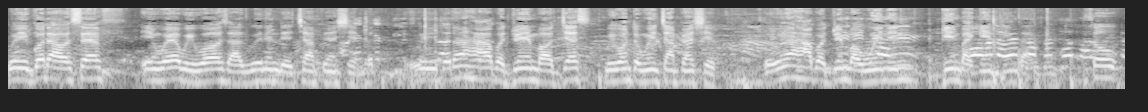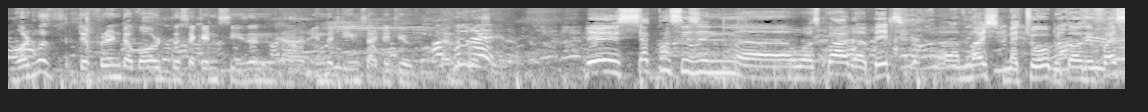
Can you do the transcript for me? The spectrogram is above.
we got ourselves in where we was as winning the championship. But we didn't have a dream about just we want to win championship. We didn't have a dream about winning game by game, game by game. So, what was different about the second season uh, in the team's attitude than the first season? The second season uh, was quite a bit uh, much mature because the first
